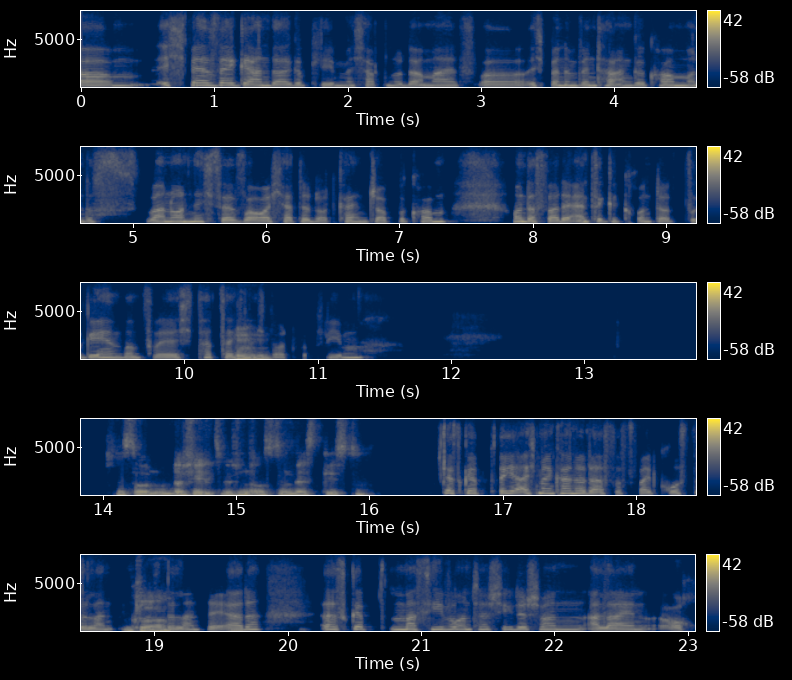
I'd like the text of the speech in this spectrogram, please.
Ähm, ich wäre sehr gern da geblieben. Ich habe nur damals, äh, ich bin im Winter angekommen und es war noch nicht Saison. Ich hatte dort keinen Job bekommen und das war der einzige Grund, dort zu gehen. Sonst wäre ich tatsächlich mhm. dort geblieben. Das ist so ein Unterschied zwischen Ost- und Westküste. Es gibt, ja, ich meine, Kanada ist das zweitgrößte Land, größte Land der Erde. Es gibt massive Unterschiede schon allein auch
